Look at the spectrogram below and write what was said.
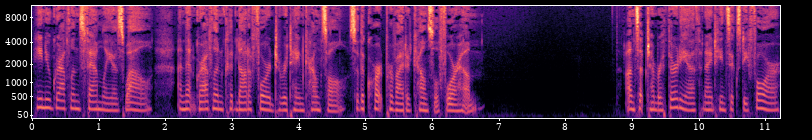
He knew Gravlin's family as well, and that Gravlin could not afford to retain counsel, so the court provided counsel for him. On September 30th, 1964,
